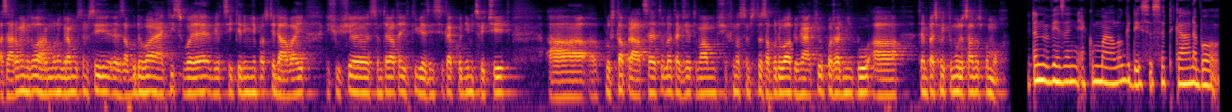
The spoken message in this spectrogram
a zároveň do toho harmonogramu jsem si eh, zabudoval nějaké svoje věci, které mě prostě dávají. Když už jsem teda tady v té věznici, tak chodím cvičit a plus ta práce, tohle, takže to mám všechno, jsem si to zabudoval do nějakého pořadníku a ten pes mi k tomu docela dost pomohl. Ten vězeň jako málo kdy se setká, nebo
